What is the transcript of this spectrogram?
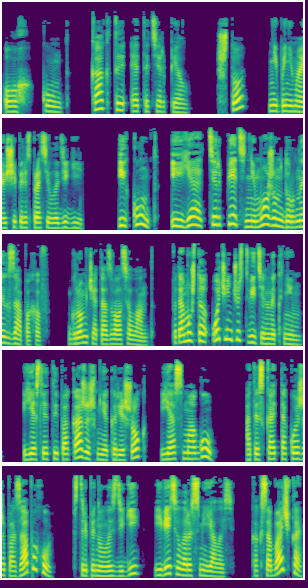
Ох, Кунт, как ты это терпел? Что? непонимающе переспросила Диги. И Кунт, и я терпеть не можем дурных запахов, громче отозвался Ланд. Потому что очень чувствительны к ним. Если ты покажешь мне корешок, я смогу отыскать такой же по запаху? встрепенулась Диги и весело рассмеялась. Как собачка?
